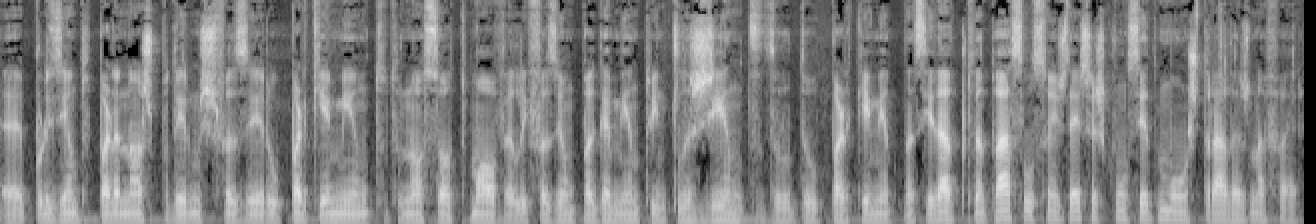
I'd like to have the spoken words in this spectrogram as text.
uh, por exemplo, para nós podermos fazer o parqueamento do nosso automóvel e fazer um pagamento inteligente do, do parqueamento na cidade. Portanto, há soluções destas que vão ser demonstradas na feira.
